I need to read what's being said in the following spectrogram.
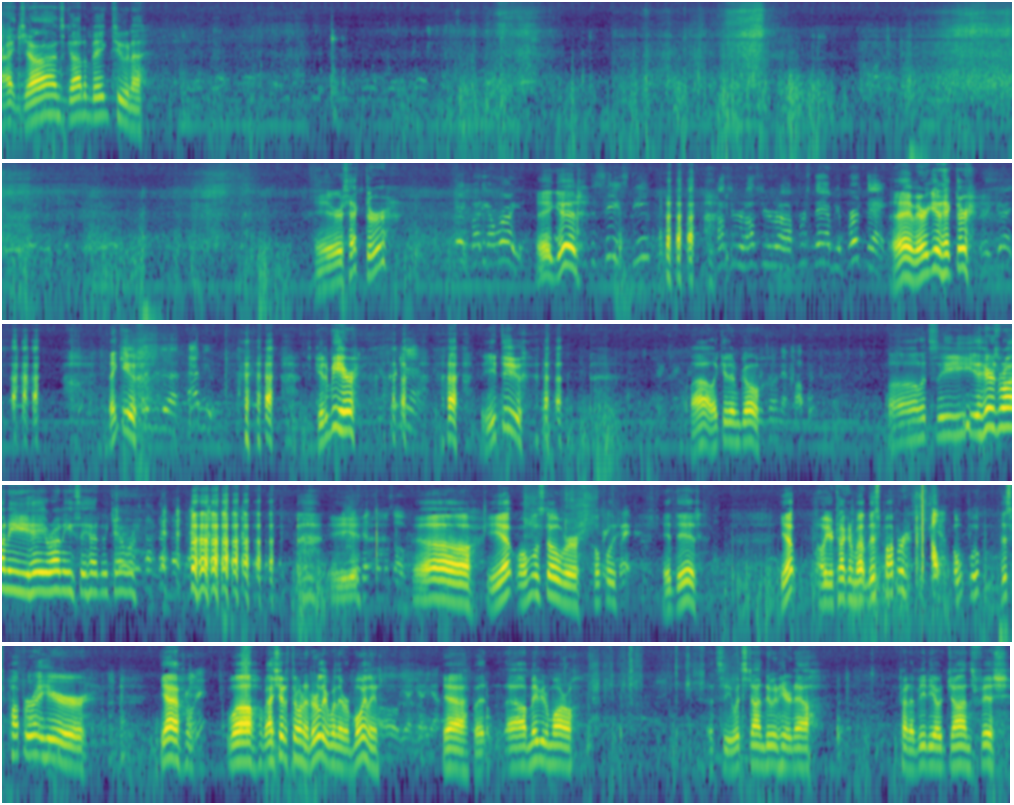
All right, John's got a big tuna. There's Hector. Hey, buddy, how are you? Hey, good. Good to see you, Steve. how's your How's your uh, first day of your birthday? hey, very good, Hector. Very good. Thank you. Pleasure to have you. good to be here. You're a good man. you too. wow, look at him go. Enjoying that popper? Uh, let's see. Here's Ronnie. Hey, Ronnie, say hi to the camera. yeah. Oh, yep, almost over. Hopefully, it did. Yep. Oh, you're talking about this popper? Oh, Yeah. oh, oh, this popper right here. Yeah. Well, I should have thrown it earlier when they were boiling. Oh, yeah, yeah, yeah. Yeah, but uh, maybe tomorrow. Let's see, what's John doing here now? Trying to video John's fish.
